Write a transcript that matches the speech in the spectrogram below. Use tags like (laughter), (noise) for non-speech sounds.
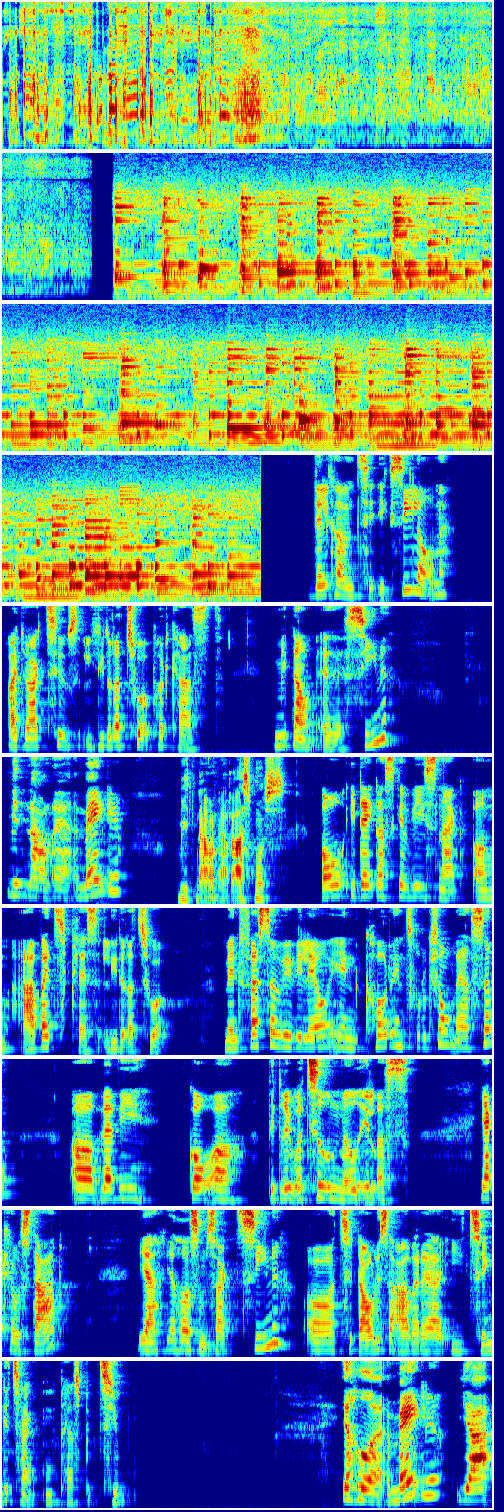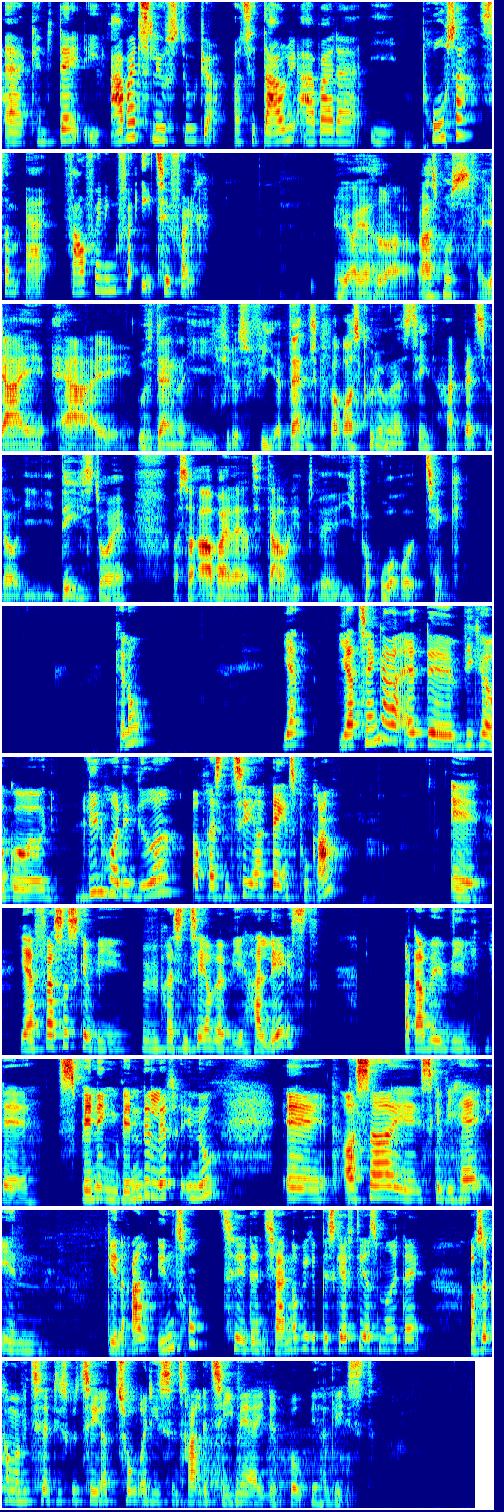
Velkommen til Exilårene, Radioaktivs litteraturpodcast. Mit navn er Sine, Mit navn er Amalie. Mit navn er Rasmus og i dag der skal vi snakke om arbejdspladslitteratur. Men først så vil vi lave en kort introduktion af os selv, og hvad vi går og bedriver tiden med ellers. Jeg kan jo starte. Ja, jeg hedder som sagt Sine, og til daglig så arbejder jeg i Tænketanken Perspektiv. Jeg hedder Amalie. Jeg er kandidat i arbejdslivsstudier, og til daglig arbejder jeg i Prosa, som er fagforeningen for e IT-folk. Øh, og jeg hedder Rasmus, og jeg er øh, uddannet i filosofi og dansk fra Roskilde Universitet, har en bachelor i idehistorie, og så arbejder jeg til dagligt øh, i Forbrugerrådet Tænk. Kanon. Ja, jeg tænker, at øh, vi kan jo gå lynhurtigt videre og præsentere dagens program. Øh, ja, først så skal vi, vil vi præsentere, hvad vi har læst, og der vil vi lade spændingen vente lidt endnu. Øh, og så øh, skal vi have en generel intro til den genre, vi kan beskæftige os med i dag. Og så kommer vi til at diskutere to af de centrale temaer i den bog, vi har læst.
